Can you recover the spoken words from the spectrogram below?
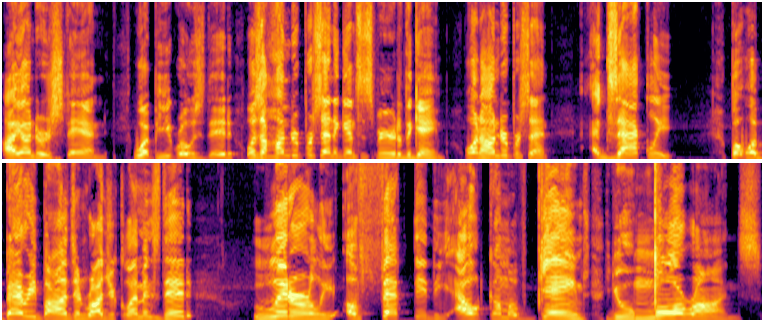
I understand. What Pete Rose did was 100% against the spirit of the game. 100%. Exactly. But what Barry Bonds and Roger Clemens did literally affected the outcome of games. You morons.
